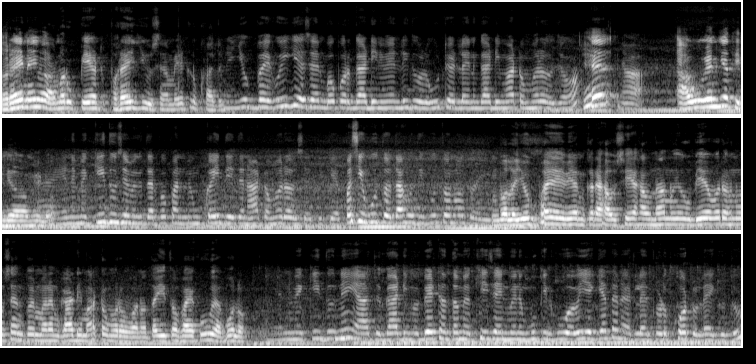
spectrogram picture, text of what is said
ધરાઈ નહીં અમારું પેટ ભરાઈ ગયું છે અમે એટલું ખાધું. યુગભાઈ હુઈ ગયા છે ને બપોર ગાડીની વેન લીધું ઉઠે એટલે એને ગાડી માટો મરવજો. હે? હા. આવું વેન ક્યાંથી લેવા મળ્યો એને મેં કીધું છે મેં કીધું તારા પપ્પાને મેં હું કહી દઈ તને આટો મરાવશે કે પછી હૂતો ત્યાં સુધી પૂતો નહોતો બોલો યુગભાઈ વેન કરે હાવ છે હાવ નાનું એવું બે વર્ષનું છે ને તોય મારે એને ગાડીમાં આટો મરવાનો તો એ તો ભાઈ હુએ બોલો. એને મેં કીધું નહીં આજ ગાડીમાં બેઠો ને તમે ખીજાઈને મને મૂકીને હુવા વહી ગયા હતા ને એટલે એને થોડું ખોટું લાગ્યું હતું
